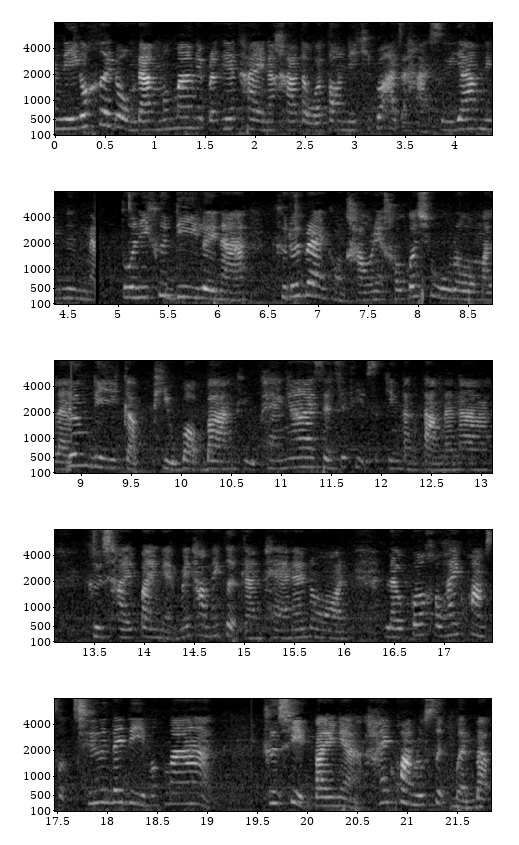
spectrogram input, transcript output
นด์นี้ก็เคยโด่งดังมากๆในประเทศไทยนะคะ แต่ว่าตอนนี้คิดว่าอาจจะหาซื้อยากนิดนึงนะ ตัวนี้คือดีเลยนะ คือด้วยแบรนด์ของเขาเนี่ยเขาก็ชูโรงมาแล้ว เรื่องดีกับผิวบอบบาง ผิวแพ้ง่ายเซนซิทีฟสกินต่างๆ นานา คือใช้ไปเนี่ยไม่ทำให้เกิดการแพ้แน่นอน แล้วก็เขาให้ความสดชื่นได้ดีมากๆ คือฉีดไปเนี่ยให้ความรู้สึกเหมือนแบบ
